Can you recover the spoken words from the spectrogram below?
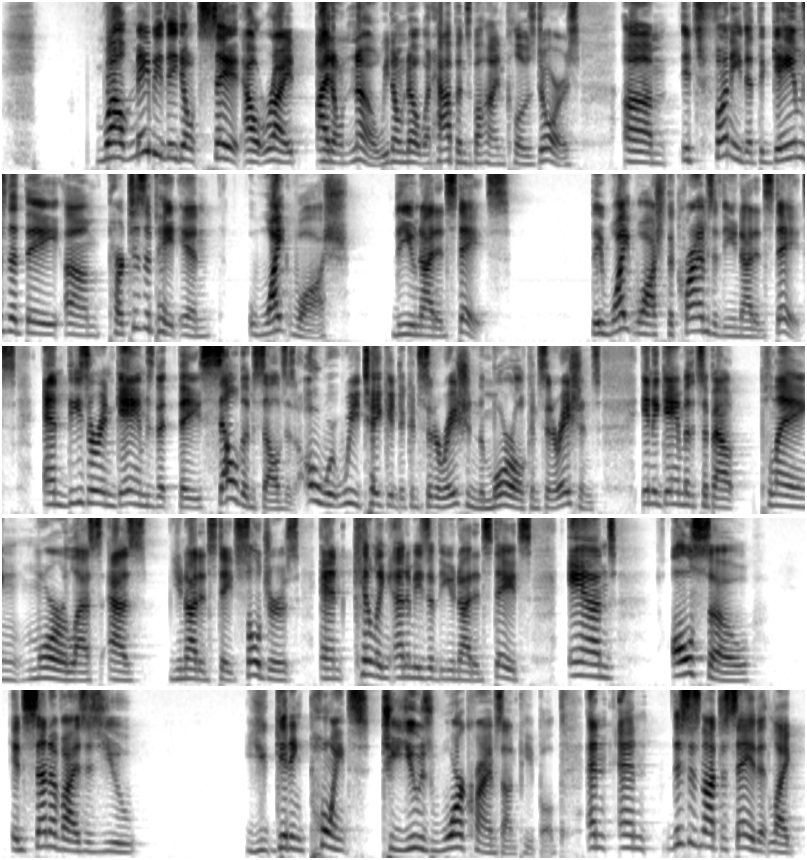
while maybe they don't say it outright, I don't know. We don't know what happens behind closed doors. Um, it's funny that the games that they um, participate in whitewash the United States. They whitewash the crimes of the United States. And these are in games that they sell themselves as, oh, we we take into consideration the moral considerations. In a game that's about playing more or less as United States soldiers and killing enemies of the United States and also incentivizes you you getting points to use war crimes on people. And and this is not to say that like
